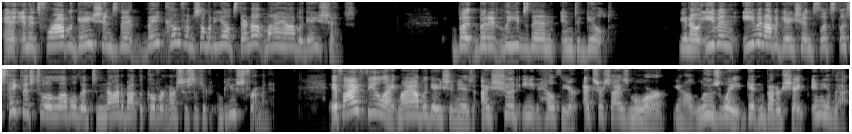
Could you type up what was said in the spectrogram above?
And, and it's for obligations that they come from somebody else. They're not my obligations. But but it leads then into guilt. You know even even obligations let's let's take this to a level that's not about the covert narcissistic abuse for a minute. If i feel like my obligation is i should eat healthier exercise more you know lose weight get in better shape any of that.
